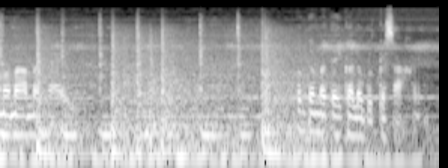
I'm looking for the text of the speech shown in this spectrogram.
Walang mamamatay. Pag namatay ka, lagot ka sa akin.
